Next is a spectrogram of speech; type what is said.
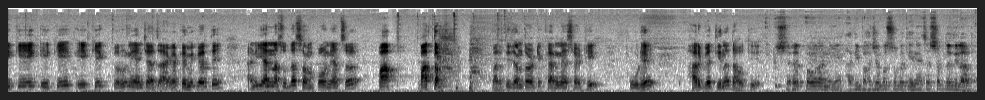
एक एक एक एक एक एक करून यांच्या जागा कमी करते आणि यांनासुद्धा संपवण्याचं पाप पातक भारतीय जनता पार्टी करण्यासाठी पुढे फार गतीनं धावते शरद पवारांनी आधी भाजपसोबत येण्याचा शब्द दिला होता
